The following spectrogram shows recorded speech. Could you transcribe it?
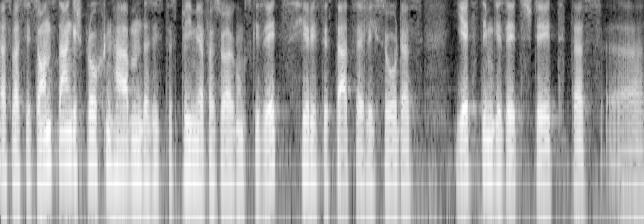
Das, was Sie sonst angesprochen haben, das ist das Primärversorgungsgesetz. Hier ist es tatsächlich so, dass jetzt im Gesetz steht, dass äh,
